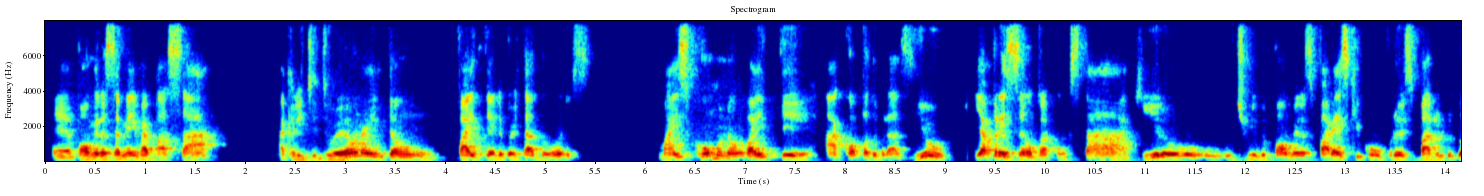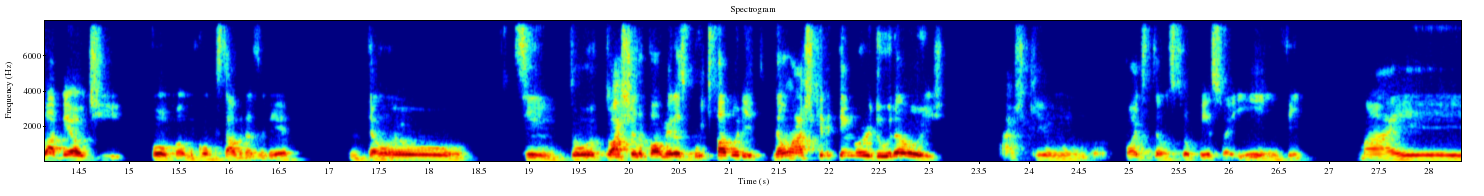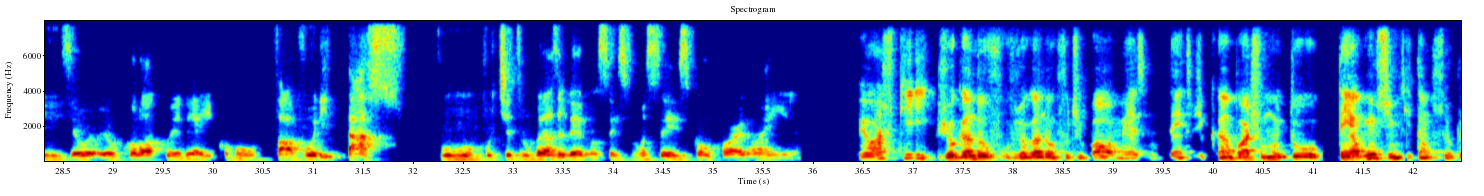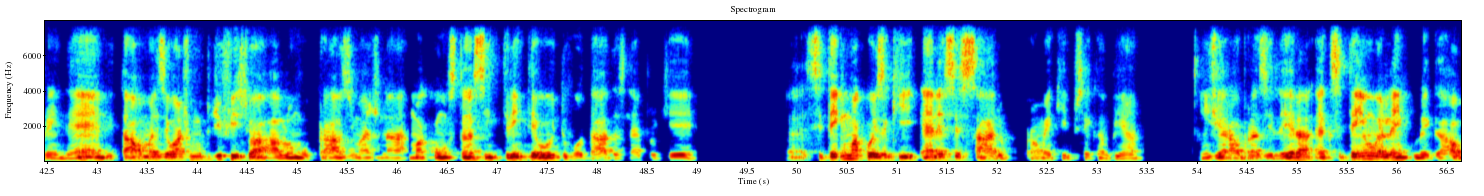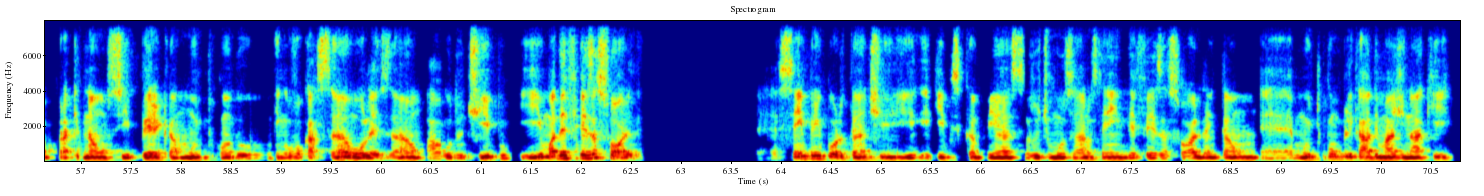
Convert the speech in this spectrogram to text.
É, o Palmeiras também vai passar, acredito eu, né? Então, vai ter a Libertadores, mas como não vai ter a Copa do Brasil e a pressão para conquistar aquilo, o, o, time do Palmeiras parece que comprou esse barulho do Abel de, pô, vamos conquistar o brasileiro. Então, eu Sim, tô, tô achando o Palmeiras muito favorito. Não acho que ele tem gordura hoje. Acho que um, pode ter uns tropeços aí, enfim. Mas eu, eu coloco ele aí como favoritaço para o título brasileiro. Não sei se vocês concordam aí. Né? Eu acho que jogando, jogando futebol mesmo, dentro de campo, eu acho muito. Tem alguns times que estão surpreendendo e tal, mas eu acho muito difícil a, a, longo prazo imaginar uma constância em 38 rodadas, né? Porque é, se tem uma coisa que é necessário para uma equipe ser campeã, em geral brasileira, é que se tenha um elenco legal, para que não se perca muito quando tem convocação ou lesão, algo do tipo, e uma defesa sólida é sempre importante equipes campeãs nos últimos anos têm defesa sólida, então é muito complicado imaginar que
